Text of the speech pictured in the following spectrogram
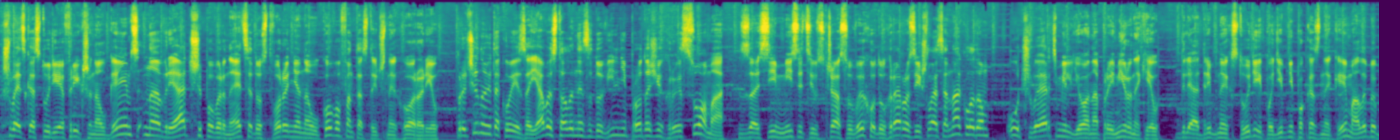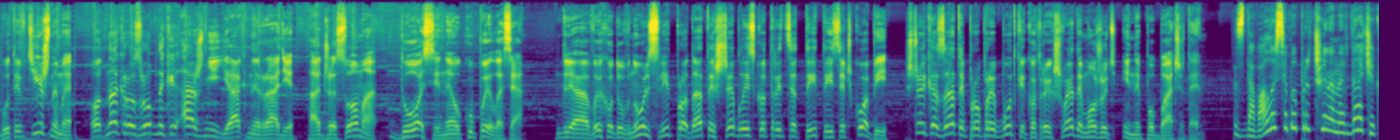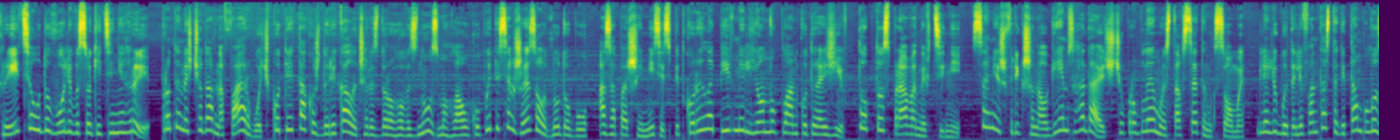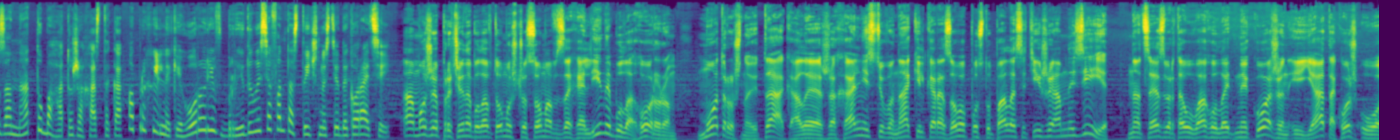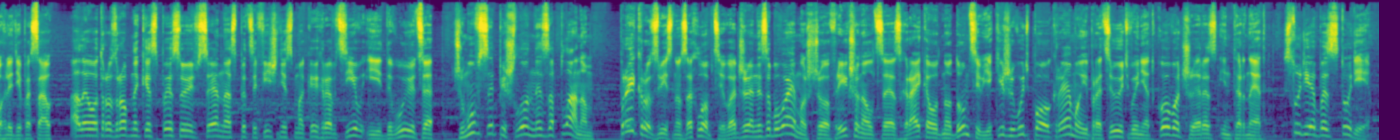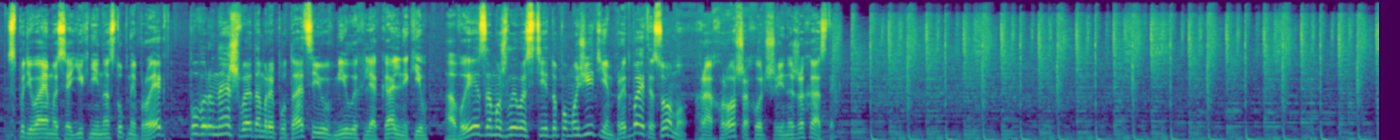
Шведська студія Frictional Games навряд чи повернеться до створення науково-фантастичних горорів. Причиною такої заяви стали незадовільні продажі гри Сома. За сім місяців з часу виходу гра розійшлася накладом у чверть мільйона примірників. Для дрібних студій подібні показники мали би бути втішними. Однак розробники аж ніяк не раді, адже Сома досі не окупилася. Для виходу в нуль слід продати ще близько 30 тисяч копій, що й казати про прибутки, котрих шведи можуть і не побачити. Здавалося би, причина невдачі криється у доволі високій ціні гри. Проте нещодавно Firewatch, котрі також дорікали через дороговизну, змогла окупитися вже за одну добу, а за перший місяць підкорила півмільйонну планку тиражів. Тобто справа не в ціні. Самі ж Frictional Games гадають, що проблемою став сеттинг Соми. Для любителів фантастики там було занадто багато жахастика, а прихильники горорів бридилися фантастичності декорацій. А може, причина була в тому, що Сома взагалі не була горором. Моторошною, так, але жахальністю вона кількаразово поступалася тій же амнезії. На це звертав увагу ледь не кожен, і я також у огляді писав. Але от розробники списують все на специфічні смаки гравців і дивуються, чому все пішло не за планом. Прикро, звісно, за хлопців, адже не забуваємо, що Frictional – це зграйка однодумців, які живуть поокремо і працюють винятково через інтернет. Студія без студії. Сподіваємося, їхній наступний проект поверне шведам репутацію вмілих лякальників. А ви за можливості допоможіть їм, придбайте сому. Гра хороша, хоч і не жахастик.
